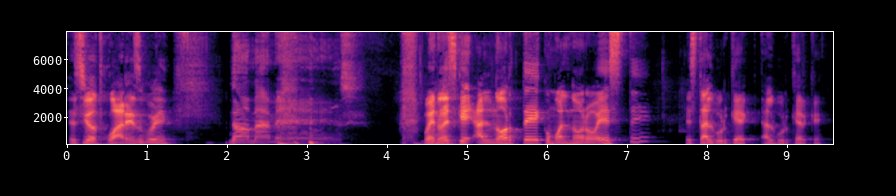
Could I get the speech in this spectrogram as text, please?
Es Ciudad Juárez, güey. No mames. Bueno, es que al norte como al noroeste está Alburquerque, Alburquerque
